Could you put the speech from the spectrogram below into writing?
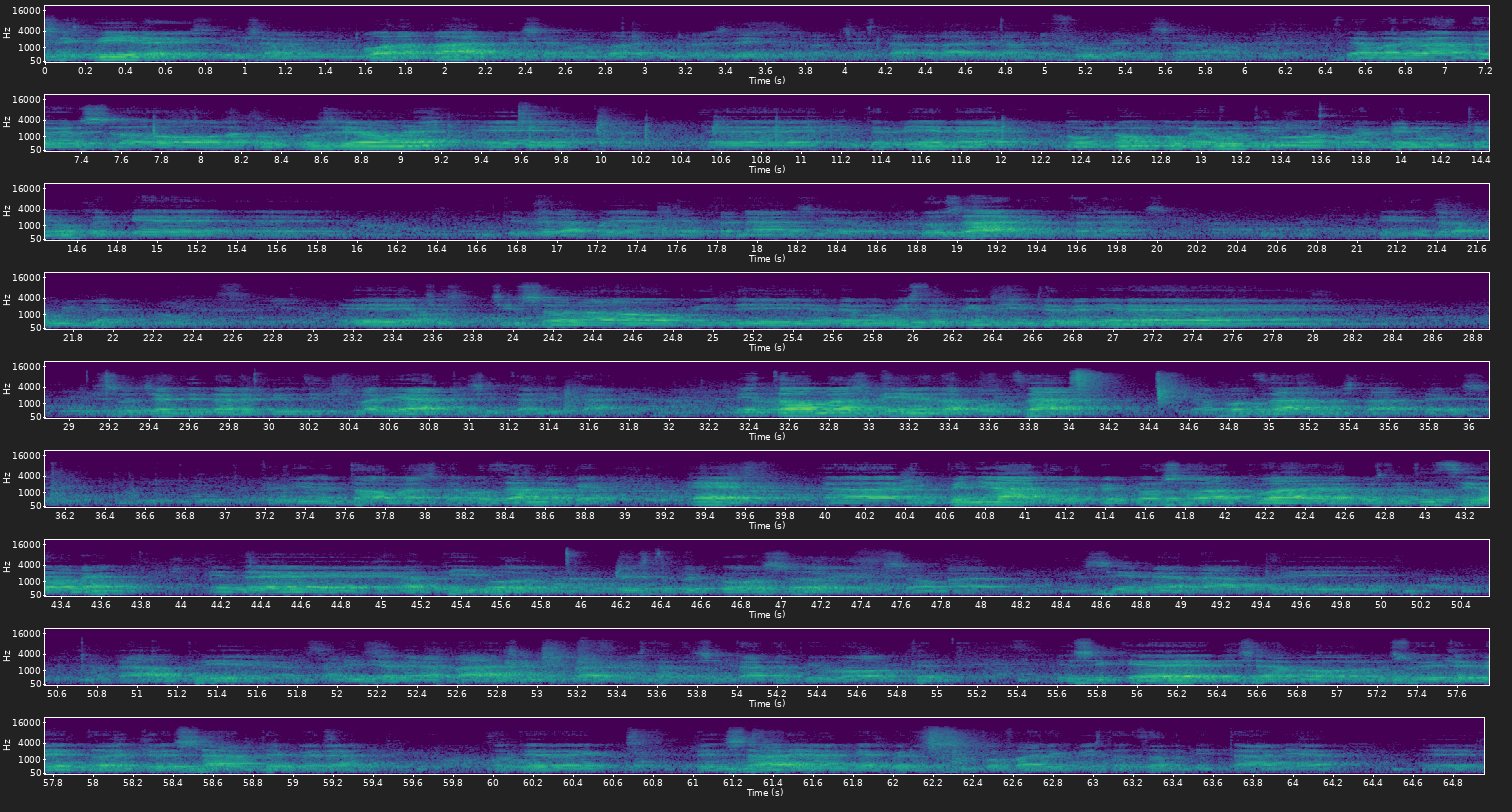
seguire, diciamo, in buona parte siamo ancora qui presenti, non c'è stata la grande fuga, diciamo. Stiamo arrivando verso la conclusione e eh, interviene non come ultimo ma come penultimo perché eh, interverrà poi anche Atanasio, Rosario Atanasio, della Puglia e ci, ci sono quindi, abbiamo visto quindi intervenire soggetti dalle più svariate città d'Italia e Thomas viene da Bolzano, da Bolzano sta a te, sì. interviene Thomas da Bolzano che è eh, impegnato nel percorso a attuare la Costituzione ed è attivo in questo percorso insomma, insieme ad altri, ad altri Lidia Menapace, mi pare che è stata citata più volte, e sicché diciamo, il suo intervento è interessante per poter pensare anche a quello che si può fare in questa zona d'Italia eh,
